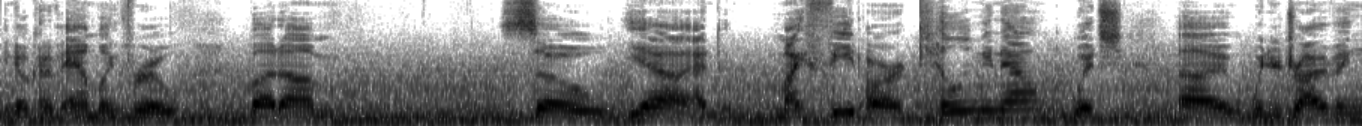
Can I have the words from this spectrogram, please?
you know, kind of ambling through. But um so yeah, my feet are killing me now, which uh, when you're driving,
